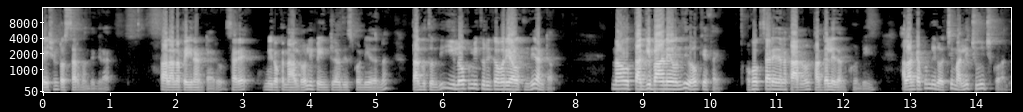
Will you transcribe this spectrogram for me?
పేషెంట్ వస్తారు మన దగ్గర. ఫలానా పెయిన్ అంటారు. సరే మీరు ఒక నాలుగు రోజులు ఈ పెయిన్ కిల్లర్ తీసుకోండి ఏదన్నా తగ్గుతుంది ఈ లోపు మీకు రికవరీ అవుతుంది అంటారు నా తగ్గి బాగానే ఉంది ఓకే ఫైన్. ఒక్కొక్కసారి ఏదైనా కారణం తగ్గలేదు అనుకోండి అలాంటప్పుడు మీరు వచ్చి మళ్ళీ చూపించుకోవాలి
